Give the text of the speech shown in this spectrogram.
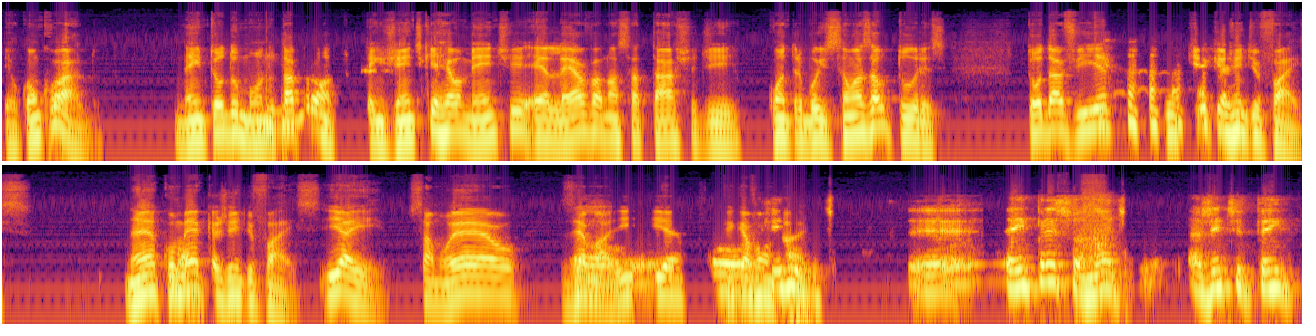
eu concordo. Nem todo mundo está uhum. pronto. Tem gente que realmente eleva a nossa taxa de contribuição às alturas. Todavia, o que que a gente faz? Né? Como Bom. é que a gente faz? E aí, Samuel, Zé oh, Maria, oh, fique à vontade. é, é impressionante. A gente tem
